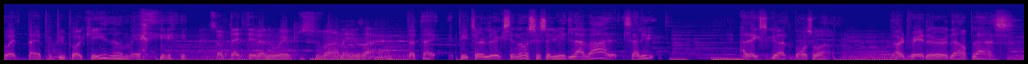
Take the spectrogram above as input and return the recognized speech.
vais être un peu plus poqué, là, mais Tu vas peut-être t'évanouir plus souvent dans les airs. peut-être. Peter Luke, sinon, c'est celui de Laval. Salut. Alex Gott, bonsoir. Darth Vader, dans place.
